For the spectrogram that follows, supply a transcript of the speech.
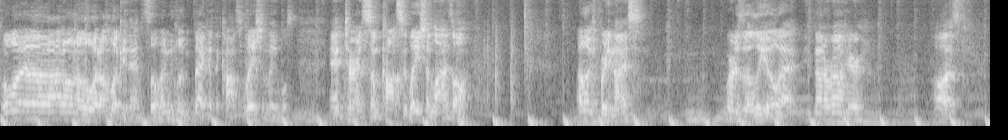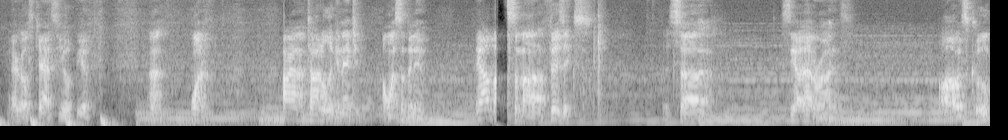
Well, uh, I don't know what I'm looking at, so let me look back at the constellation labels and turn some constellation lines on. That looks pretty nice. Where's the Leo at? He's not around here. Oh, that's, there goes Cassiopeia. Huh, wonderful. Alright, I'm tired of looking at you. I want something new. Hey, how about some uh, physics? Let's uh, see how that runs. Oh, that's cool.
